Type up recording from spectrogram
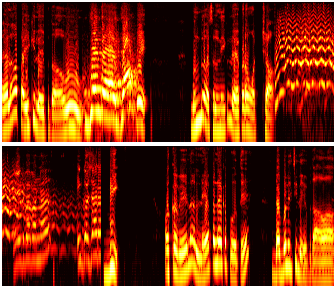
ఎలా పైకి లేపుతావు? ఏ, ముందు అసలు నీకు లేపడం వచ్చా? ఏంటి బాబన్న? ఇంకోసారి. బి ఒకవేళ లేపలేకపోతే డబ్బులిచ్చి లేపుతావా?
